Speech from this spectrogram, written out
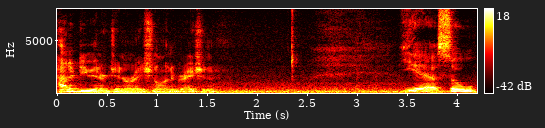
how to do intergenerational integration? Yeah, so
